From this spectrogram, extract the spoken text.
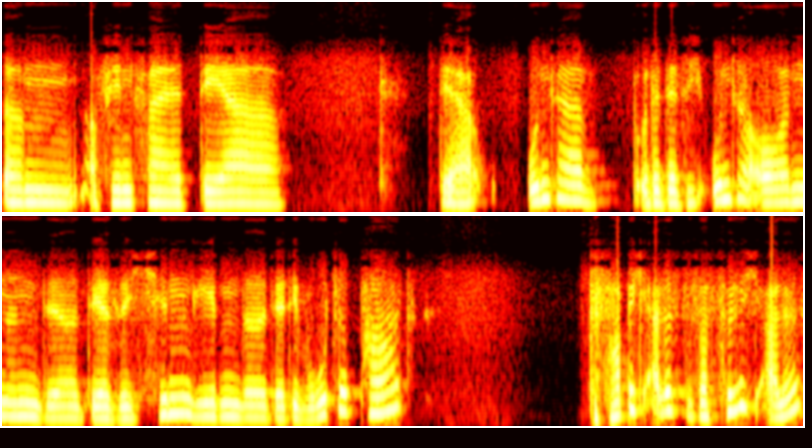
ähm, auf jeden Fall der, der unter oder der sich unterordnende, der sich hingebende, der devote Part. Das habe ich alles, das erfülle ich alles.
